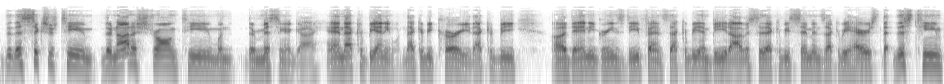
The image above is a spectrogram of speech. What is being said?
this Sixers team, they're not a strong team when they're missing a guy, and that could be anyone. That could be Curry. That could be uh, Danny Green's defense. That could be Embiid. Obviously, that could be Simmons. That could be Harris. That this team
